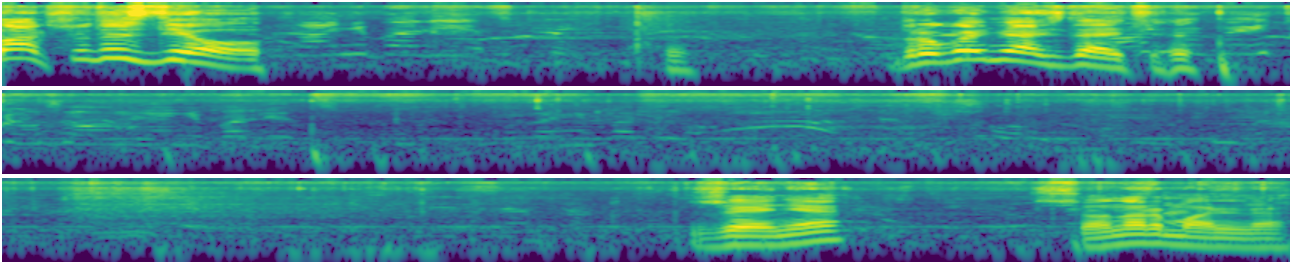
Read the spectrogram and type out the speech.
Макс, что ты сделал? Уже не болит. Другой мяч дайте. Женя, все нормально.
